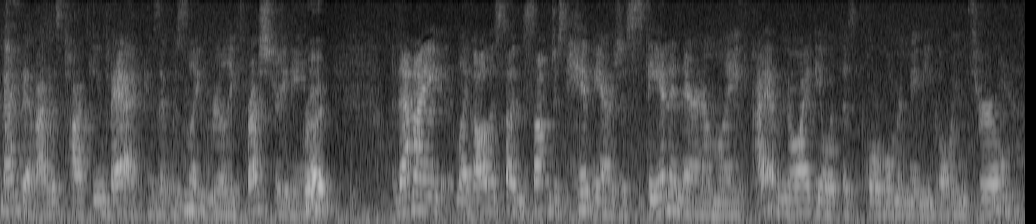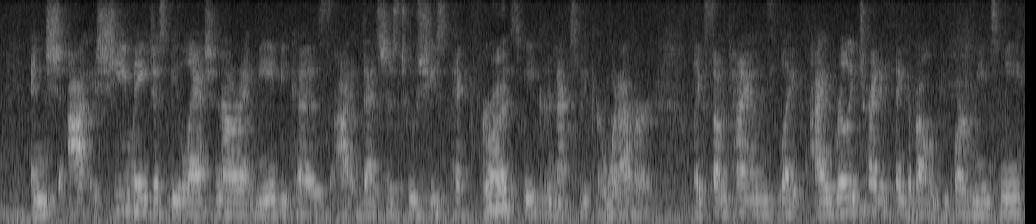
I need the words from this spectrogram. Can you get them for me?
negative. I was talking bad, because it was like mm-hmm. really frustrating. Right. Then I, like, all of a sudden, something just hit me. I was just standing there, and I'm like, I have no idea what this poor woman may be going through. Yeah. And she, I, she may just be lashing out at me because I, that's just who she's picked for Right. this week or next week or whatever. Like sometimes, like I really try to think about when people are mean to me,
